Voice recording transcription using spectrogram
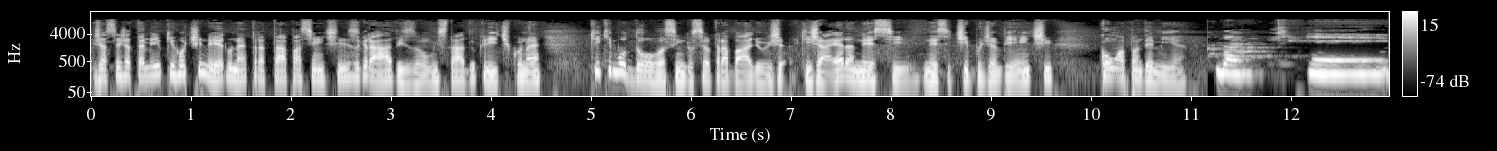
já seja até meio que rotineiro, né, tratar pacientes graves ou um estado crítico, né? O que, que mudou assim do seu trabalho que já era nesse nesse tipo de ambiente com a pandemia? Bom, é,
